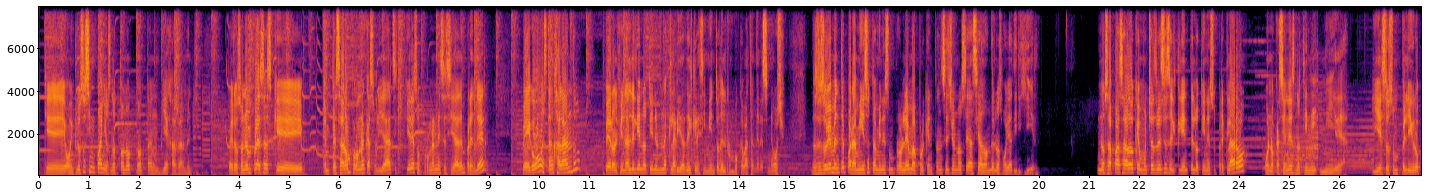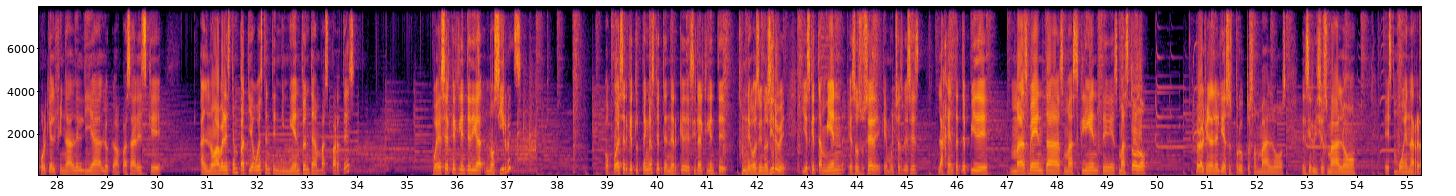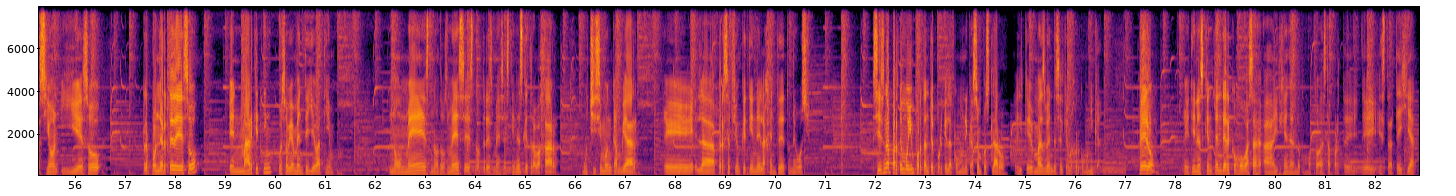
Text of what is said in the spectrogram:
que, o incluso 5 años, no, no, no tan viejas realmente. Pero son empresas que empezaron por una casualidad, si tú quieres, o por una necesidad de emprender. Pegó, están jalando, pero al final del día no tienen una claridad del crecimiento del rumbo que va a tener ese negocio. Entonces, obviamente, para mí eso también es un problema, porque entonces yo no sé hacia dónde los voy a dirigir. Nos ha pasado que muchas veces el cliente lo tiene súper claro, o en ocasiones no tiene ni idea. Y eso es un peligro porque al final del día lo que va a pasar es que al no haber esta empatía o este entendimiento entre ambas partes, Puede ser que el cliente diga, no sirves. O puede ser que tú tengas que tener que decir al cliente, tu negocio no sirve. Y es que también eso sucede, que muchas veces la gente te pide más ventas, más clientes, más todo. Pero al final del día sus productos son malos, el servicio es malo, es buena relación. Y eso, reponerte de eso en marketing, pues obviamente lleva tiempo no un mes, no dos meses, no tres meses. Tienes que trabajar muchísimo en cambiar eh, la percepción que tiene la gente de tu negocio. Sí es una parte muy importante porque la comunicación, pues claro, el que más vende es el que mejor comunica. Pero eh, tienes que entender cómo vas a, ir generando como toda esta parte de estrategia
